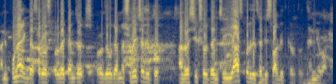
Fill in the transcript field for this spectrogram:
आणि पुन्हा एकदा सर्व स्पर्धकांच्या स्पर्धकांना शुभेच्छा देतो आणि रसिक श्रोत्यांचे या स्पर्धेसाठी स्वागत करतो. धन्यवाद.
